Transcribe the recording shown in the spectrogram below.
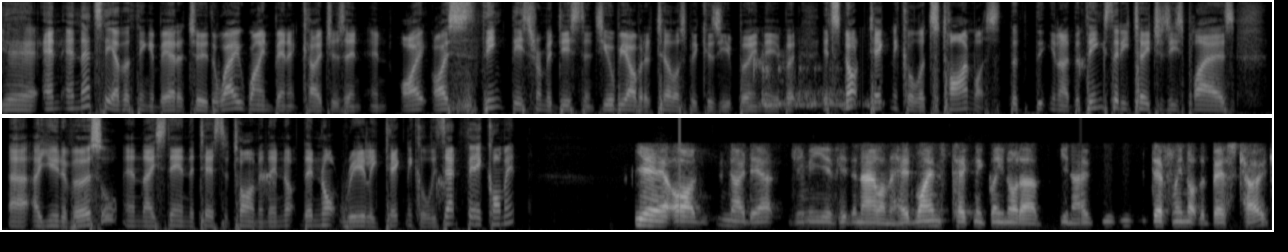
Yeah, and, and that's the other thing about it too. The way Wayne Bennett coaches, and, and I, I think this from a distance, you'll be able to tell us because you've been there. But it's not technical; it's timeless. The, the you know the things that he teaches his players uh, are universal, and they stand the test of time. And they're not they're not really technical. Is that fair comment? Yeah, oh, no doubt, Jimmy. You've hit the nail on the head. Wayne's technically not a, you know, definitely not the best coach.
